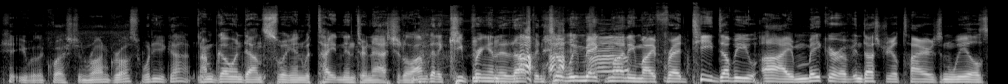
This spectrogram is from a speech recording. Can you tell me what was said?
hit you with a question. Ron Gross, what do you got? I'm going down swinging with Titan International. I'm going to keep bringing it up until we make money, my friend. TWI, maker of industrial tires and wheels,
